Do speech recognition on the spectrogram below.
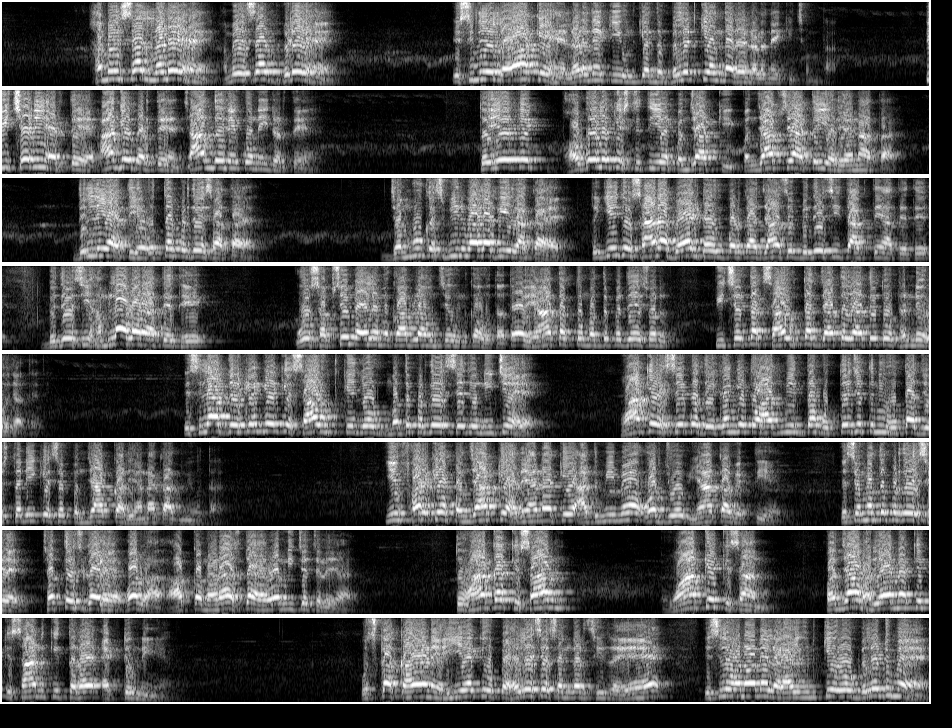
हमेशा लड़े हैं, हमेशा भिड़े हैं। इसलिए लड़ाके हैं, लड़ने की, उनके अंदर, बुलेट के अंदर है लड़ने की क्षमता। पीछे नहीं हटते हैं, आगे बढ़ते हैं, जान देने को नहीं डरते हैं। तो ये एक भौगोलिक स्थिति है पंजाब की। पंजाब से आते ही हरियाणा आता है। दिल्ली आती है, उत्तर प्रदेश आता है। जम्मू कश्मीर वाला भी इलाका है। तो ये जो सारा बेल्ट है ऊपर का, जहाँ से विदेशी ताकतें आते थे, विदेशी हमलावर आते थे, वो सबसे पहले मुकाबला उनसे उनका होता था। और यहाँ तक तो मध्य प्रदेश और पीछे तक साउथ तक जाते जाते तो ठंडे हो जाते थे। इसलिए आप देखेंगे कि साउथ के लोग मध्य प्रदेश से जो नीचे है वहाँ के हिस्से को देखेंगे तो आदमी एकदम उत्तेजित नहीं होता, जिस तरीके से पंजाब का हरियाणा का आदमी होता है। ये फ़र्क है पंजाब के हरियाणा के आदमी में और जो यहाँ का व्यक्ति है। जैसे मध्य प्रदेश है, छत्तीसगढ़ है और आपका महाराष्ट्र है और नीचे चले जाए। तो वहाँ का किसान, वहाँ के किसान, पंजाब हरियाणा के किसान की तरह एक्टिव नहीं है। उसका कारण यही है कि वो पहले से संघर्षशील रहे हैं इसलिए उन्होंने लड़ाई उनके वो ब्लड में है।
